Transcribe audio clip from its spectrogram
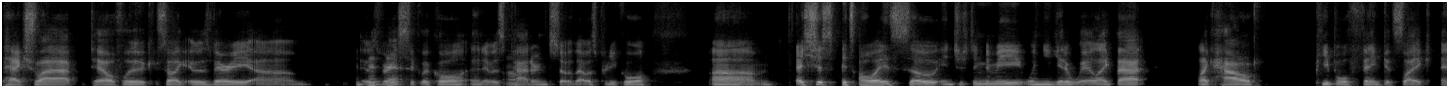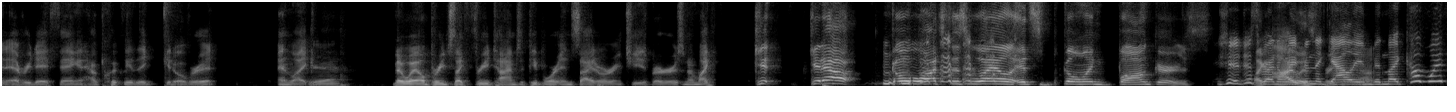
pec slap, tail fluke. So like it was very um it was very cyclical and it was Oh. patterned. So that was pretty cool. Um it's just it's always so interesting to me when you get away like that, like how people think it's like an everyday thing and how quickly they get over it. And like Yeah. the whale breached like three times and people were inside ordering cheeseburgers and I'm like, get get out, go watch this whale. It's going bonkers. You should have just Like, run away from the galley out. and been like, "Come with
